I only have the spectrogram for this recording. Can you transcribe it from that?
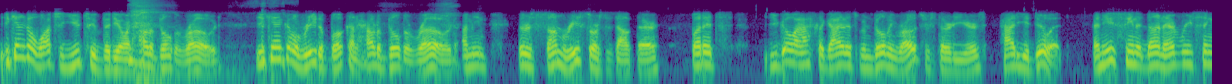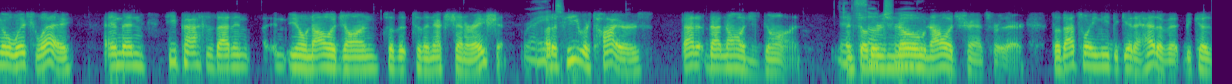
You can't go watch a youtube video on how to build a road. You can't go read a book on how to build a road. I mean there's some resources out there but it's you go ask the guy that's been building roads for 30 years how do you do it? And he's seen it done every single which way and then he passes that in you know knowledge on to the to the next generation. Right. but if he retires that that knowledge is gone and It's so, there's true. no knowledge transfer there. So that's why you need to get ahead of it because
